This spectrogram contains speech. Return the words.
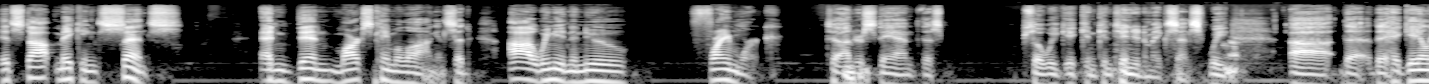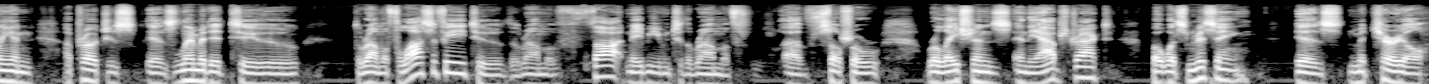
it stopped making sense, and then Marx came along and said, ah, we need a new framework to understand this, so we it can continue to make sense. We uh, the the Hegelian approach is is limited to the realm of philosophy, to the realm of thought, maybe even to the realm of of social relations in the abstract. But what's missing is material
